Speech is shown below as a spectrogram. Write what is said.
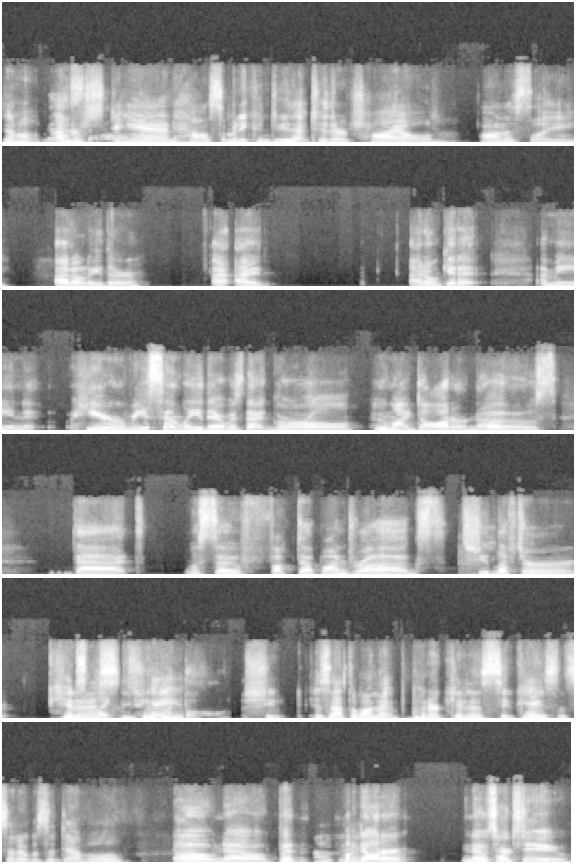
don't messed up. understand how somebody can do that to their child, honestly. I don't either. I, I I don't get it. I mean, here recently there was that girl who my daughter knows that was so fucked up on drugs. She left her Kid in a like two suitcase. She is that the one that put her kid in a suitcase and said it was a devil? Oh no, but my daughter knows her too.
